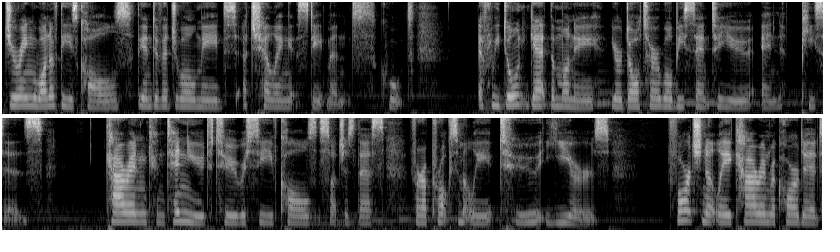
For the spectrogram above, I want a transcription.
During one of these calls, the individual made a chilling statement quote, If we don't get the money, your daughter will be sent to you in pieces. Karen continued to receive calls such as this for approximately two years. Fortunately, Karen recorded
